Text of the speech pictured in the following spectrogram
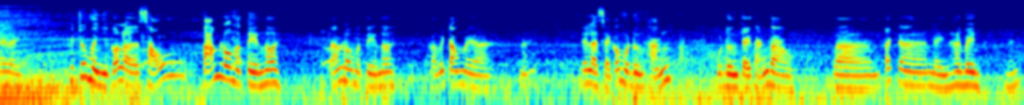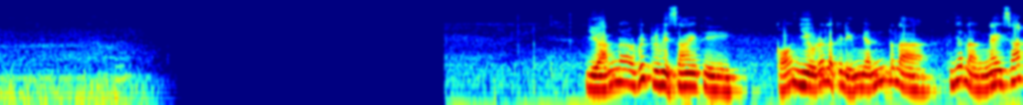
đây này phía trước mình chỉ có là 6 8 lô mà tiền thôi 8 lô mà tiền thôi còn phía trong này là đấy. đây là sẽ có một đường thẳng một đường chạy thẳng vào và tách ra nền hai bên đấy. dự án uh, Rick Riverside thì có nhiều rất là cái điểm nhấn đó là thứ nhất là ngay sát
